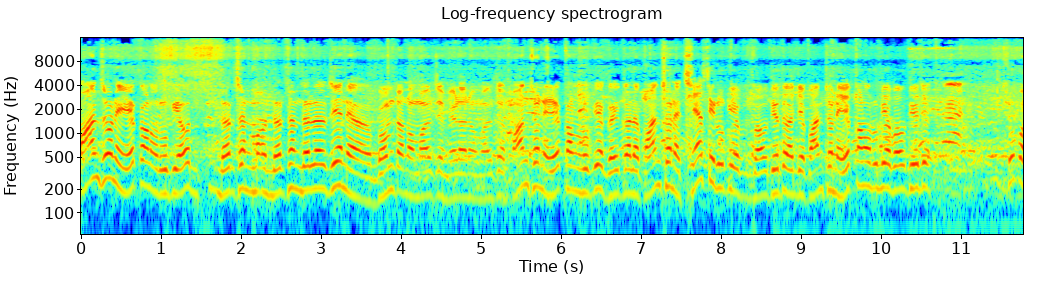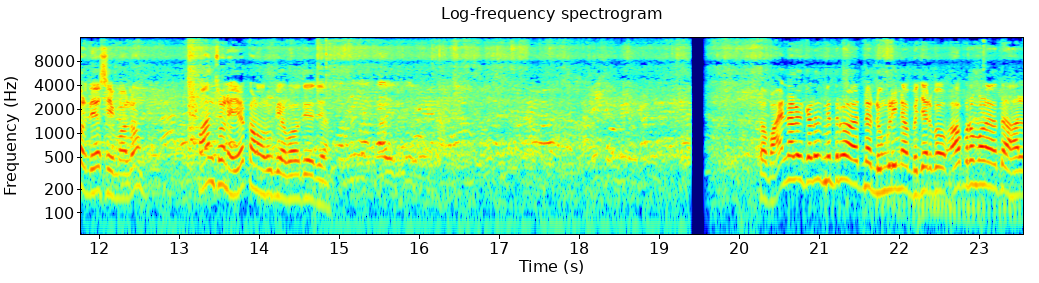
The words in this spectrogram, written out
પાંચસો ને એકાણું રૂપિયા દર્શન દર્શન દલાલ છે ને, ગોમટાનો માલ છે, મેળાનો માલ છે. પાંચસો ને એકાણું રૂપિયા, ગઈકાલે પાંચસો ને છ્યાસી રૂપિયા ભાવ થયો હતો, આજે પાંચસો ને એકાણું રૂપિયા ભાવ થયો છે. સુપર દેશી માલ. પાંચસો ને એકાણું રૂપિયા ભાવ થયો છે. તો ફાઇનલ ખેડૂત મિત્રો, આજના ડુંગળીના બજાર ભાવ આ પ્રમાણે હતા. હાલ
